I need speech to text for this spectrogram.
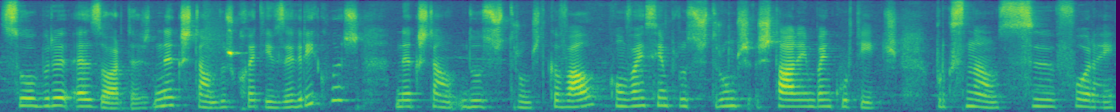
sobre as hortas? Na questão dos corretivos agrícolas, na questão dos estrumes de cavalo, convém sempre os estrumes estarem bem curtidos, porque senão, se forem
